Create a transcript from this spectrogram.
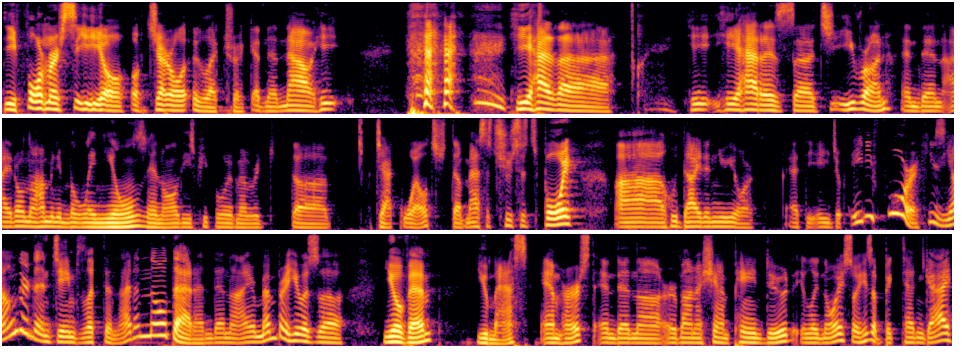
the former CEO of General Electric, and then now he he had a he he had his uh, GE run, and then I don't know how many millennials and all these people remember uh, Jack Welch, the Massachusetts boy uh, who died in New York. at the age of 84. He's younger than James Lipton. I didn't know that. And then I remember he was a U of M, UMass, Amherst, and then uh, Urbana Champaign dude, Illinois. So he's a Big Ten guy.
